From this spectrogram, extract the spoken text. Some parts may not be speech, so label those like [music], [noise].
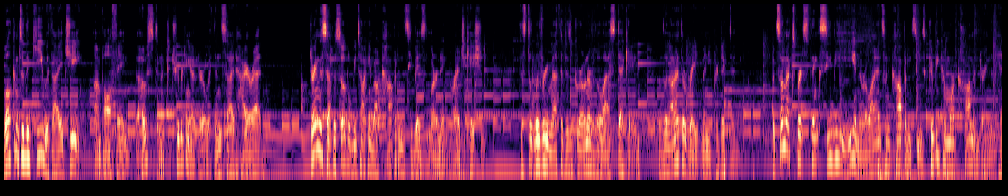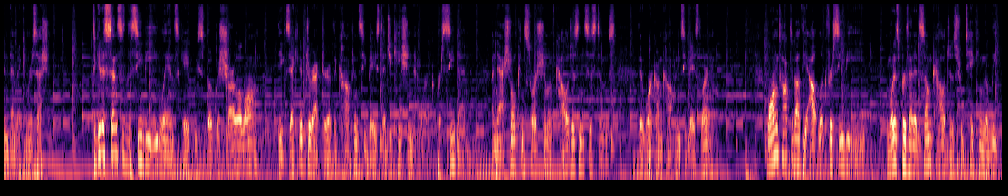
Welcome to The Key with IHE. I'm Paul Fain, the host and a contributing editor with Inside Higher Ed. During this episode, we'll be talking about competency based learning or education. This delivery method has grown over the last decade, although not at the rate many predicted. But some experts think CBE and the reliance on competencies could become more common during the pandemic and recession. To get a sense of the CBE landscape, we spoke with Charla Long, the executive director of the Competency Based Education Network, or C-BEN, a national consortium of colleges and systems that work on competency based learning. Long talked about the outlook for CBE and what has prevented some colleges from taking the leap.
